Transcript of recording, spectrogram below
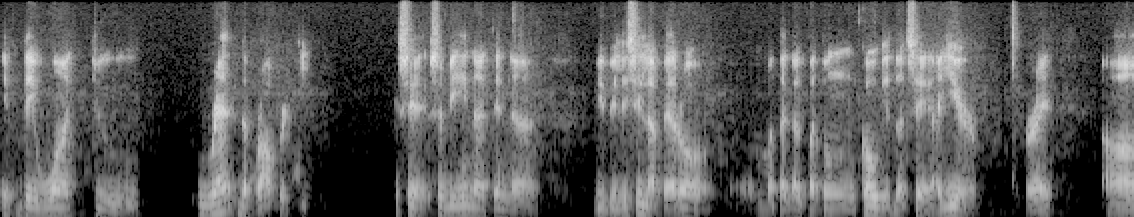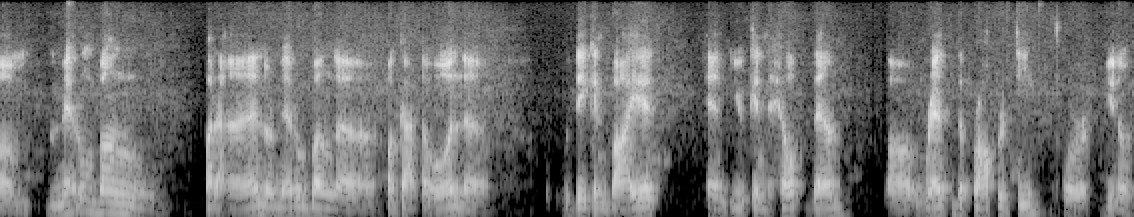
if they want to rent the property? Kasi sabihin natin na bibili sila pero matagal pa tong COVID, let's say a year, right? Um, meron bang paraan or meron bang uh, pagkataon na they can buy it and you can help them uh, rent the property or you know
